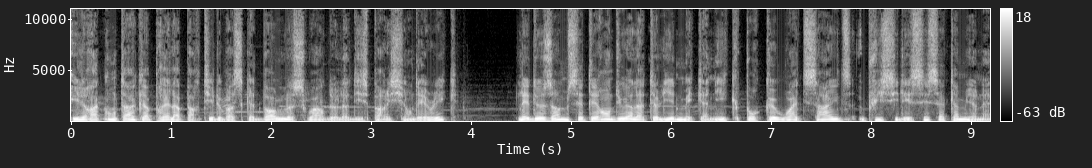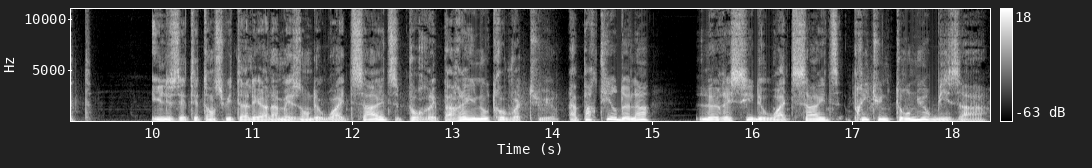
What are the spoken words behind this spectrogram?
Il raconta qu'après la partie de basketball le soir de la disparition d'Eric, les deux hommes s'étaient rendus à l'atelier de mécanique pour que Whitesides puisse y laisser sa camionnette. Ils étaient ensuite allés à la maison de Whitesides pour réparer une autre voiture. À partir de là, le récit de Whitesides prit une tournure bizarre.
